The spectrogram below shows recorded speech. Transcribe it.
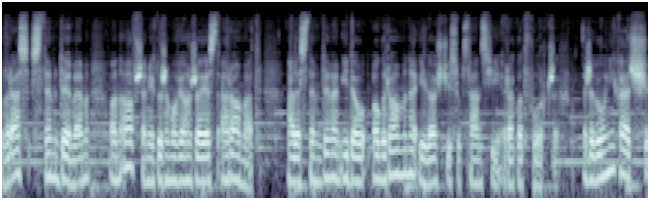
wraz z tym dymem, on owszem, niektórzy mówią, że jest aromat, ale z tym dymem idą ogromne ilości substancji rakotwórczych. Żeby unikać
